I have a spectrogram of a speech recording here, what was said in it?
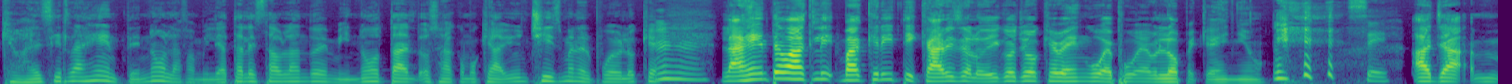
¿qué va a decir la gente? No, la familia tal está hablando de mí, no tal, o sea, como que hay un chisme en el pueblo que la gente va a, va a criticar, y se lo digo yo que vengo de pueblo pequeño Sí. allá, mm,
